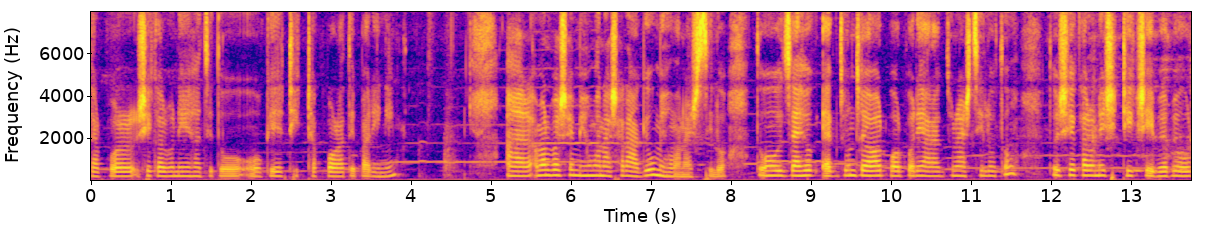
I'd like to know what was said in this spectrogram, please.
তারপর সে কারণে হচ্ছে তো ওকে ঠিকঠাক পড়াতে পারিনি। আর আমার বাসায় মেহমান আসার আগেও মেহমান আসছিল। তো যাই হোক, একজন যাওয়ার পর পরে আর একজন আসছিল তো তো সে কারণে ঠিক সেইভাবে ওর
